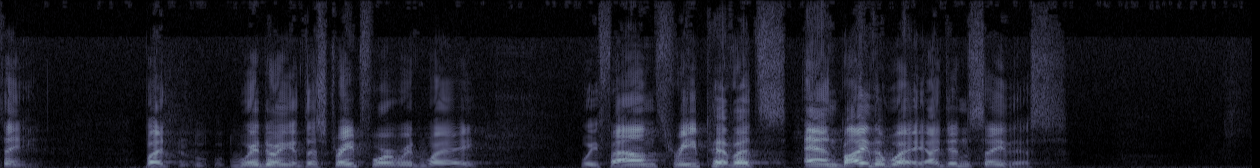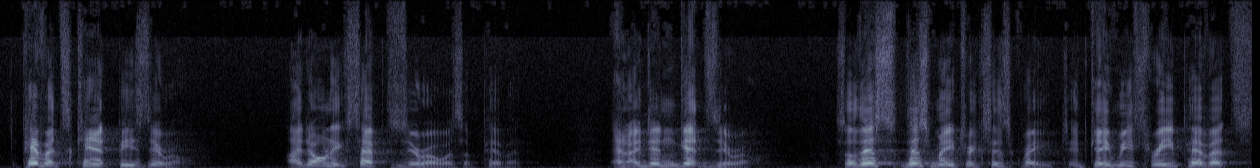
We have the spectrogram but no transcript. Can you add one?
thing. But we're doing it the straightforward way. We found three pivots. And by the way, I didn't say this, pivots can't be zero. I don't accept 0 as a pivot. And I didn't get 0. So this, this matrix is great. It gave me three pivots.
